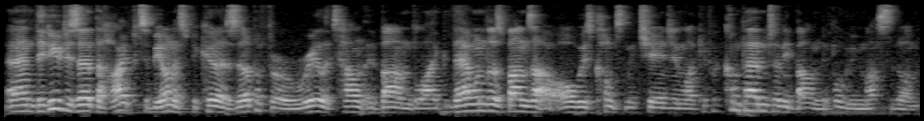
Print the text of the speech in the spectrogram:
And they do deserve the hype to be honest, because Opeth are a really talented band. Like, they're one of those bands that are always constantly changing. Like, if I compare them to any band, it'd probably be Mastodon.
